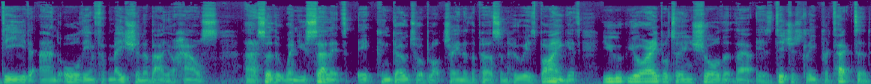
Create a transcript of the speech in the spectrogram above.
deed and all the information about your house uh, so that when you sell it, it can go to a blockchain of the person who is buying it. You you are able to ensure that that is digitally protected.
